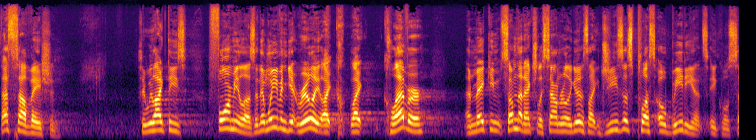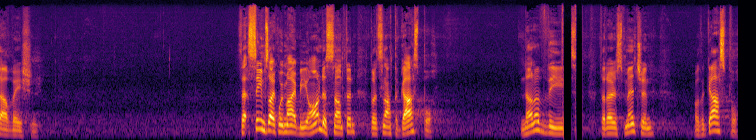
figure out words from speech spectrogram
That's salvation. See, we like these formulas, and then we even get really like, like clever and making some that actually sound really good. It's like Jesus plus obedience equals salvation. That seems like we might be onto something, but it's not the gospel. None of these that I just mentioned are the gospel.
